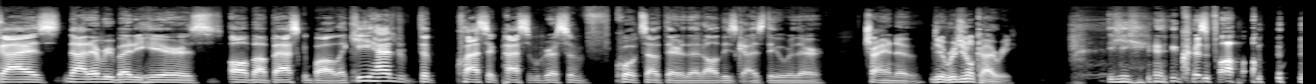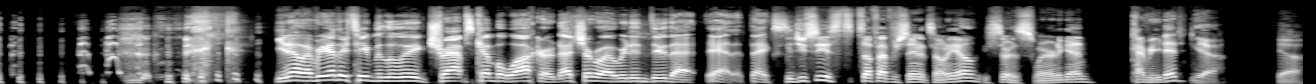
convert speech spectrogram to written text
guys, not everybody here is all about basketball. Like he had the classic passive aggressive quotes out there that all these guys do where they're trying to the original Kyrie. Chris Paul. you know, every other team in the league traps Kemba Walker. Not sure why we didn't do that. Yeah, thanks. Did you see his stuff after San Antonio? He started swearing again. Kyrie did? Yeah, yeah.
